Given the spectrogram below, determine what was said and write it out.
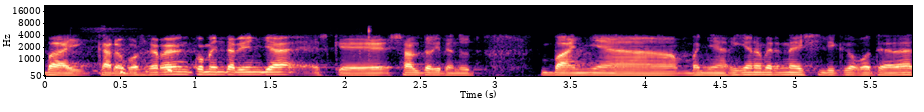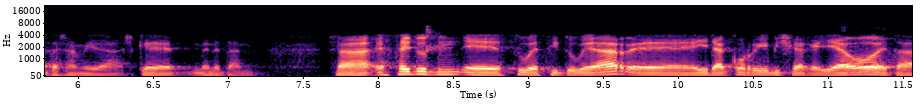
bai, karo, bosgarren komentarioen ja, eske salto egiten dut. Baina, baina agian oberena isilik egotea da, eta esan bida, eske, benetan. Osea, ez zaitut e, zu ez zitu behar, e, irakurri pixka gehiago eta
